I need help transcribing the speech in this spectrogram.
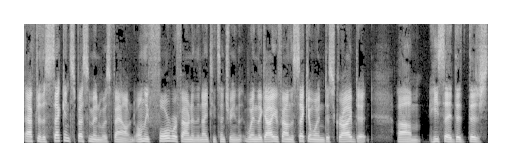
after the second specimen was found, only four were found in the 19th century. And when the guy who found the second one described it, um, he said that there's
